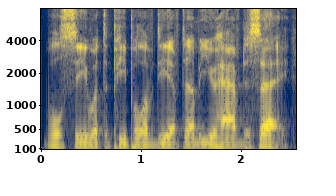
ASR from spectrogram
we'll see what the people of DFW have to say.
